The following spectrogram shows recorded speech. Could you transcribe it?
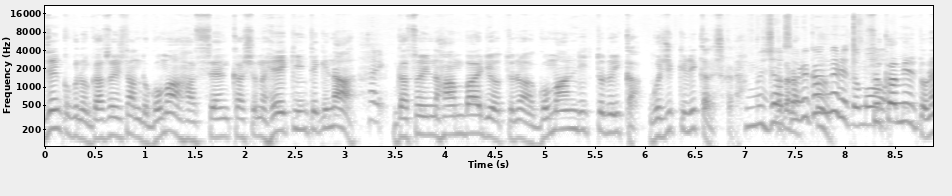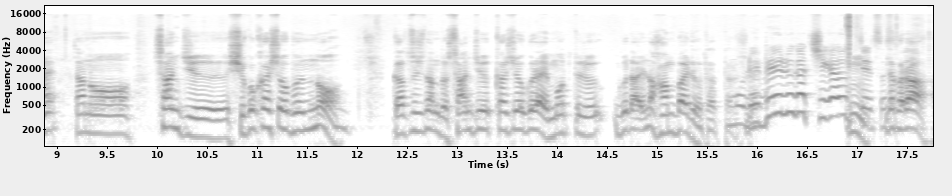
全国のガソリンスタンド5万8,000箇所の平均的なガソリンの販売量っていうのは5万リットル以下50キロ以下ですから。じゃあそれ考えるともう、うん、それから見るとねあの34,5箇所分のガソリンスタンド30箇所ぐらい持ってるぐらいの販売量だったんですね。もうレベルが違うってやつ、うん、だから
